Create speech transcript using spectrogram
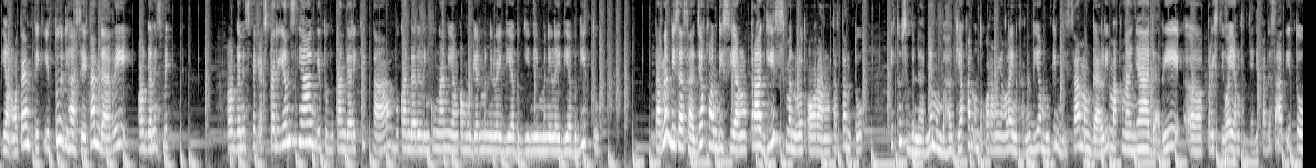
yang otentik itu dihasilkan dari organismik organismik experience-nya gitu bukan dari kita bukan dari lingkungan yang kemudian menilai dia begini menilai dia begitu karena bisa saja kondisi yang tragis menurut orang tertentu itu sebenarnya membahagiakan untuk orang yang lain karena dia mungkin bisa menggali maknanya dari uh, peristiwa yang terjadi pada saat itu.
